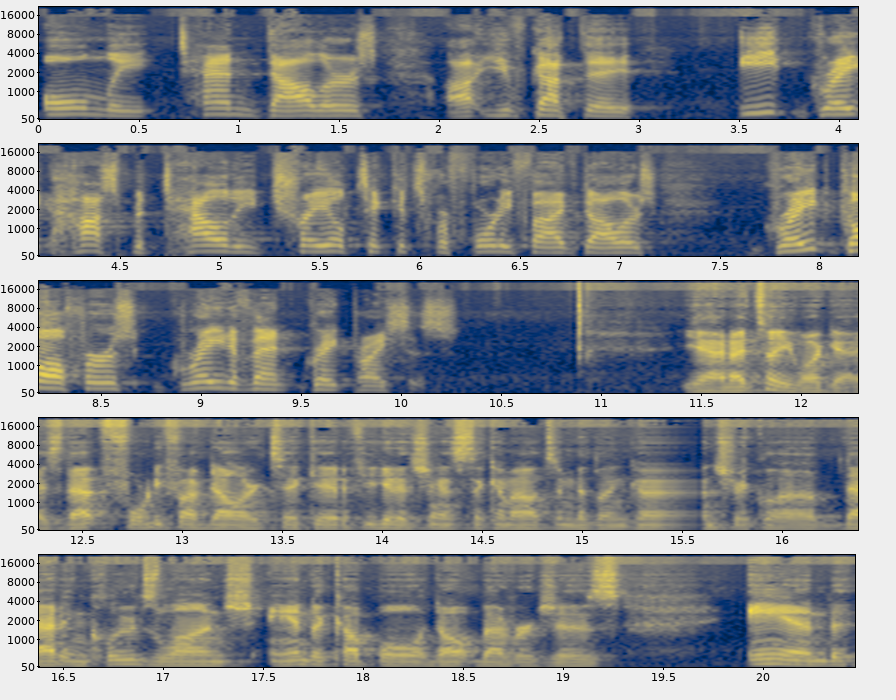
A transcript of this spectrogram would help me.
only ten dollars. Uh, you've got the Eat Great Hospitality Trail tickets for forty five dollars. Great golfers, great event, great prices. Yeah, and I tell you what, guys, that $45 ticket, if you get a chance to come out to Midland Country Club, that includes lunch and a couple adult beverages and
